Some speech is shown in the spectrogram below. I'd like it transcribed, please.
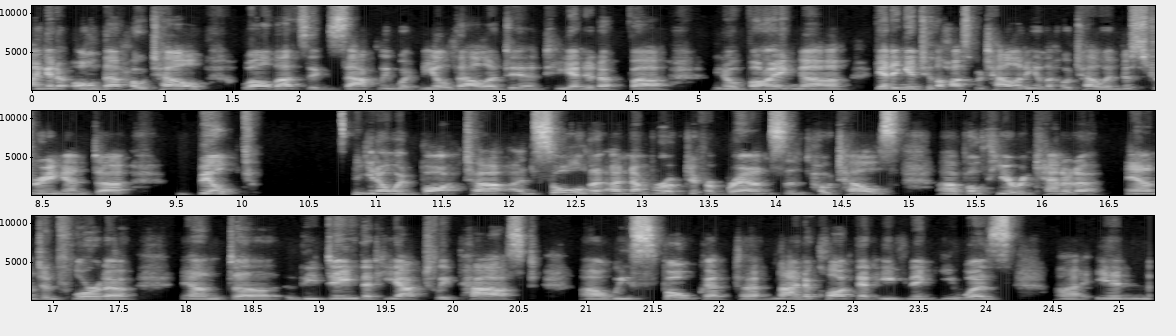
I'm going to own that hotel. Well, that's exactly what Neil Dhalla did. He ended up, uh, you know, buying, uh, getting into the hospitality and the hotel industry and uh, built you know, and bought uh, and sold a, number of different brands and hotels, uh, both here in Canada and in Florida. And uh, the day that he actually passed, uh, we spoke at uh, nine o'clock that evening. He was uh, in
